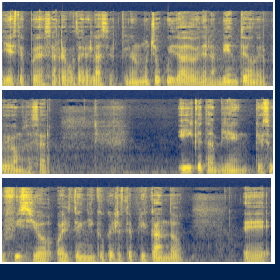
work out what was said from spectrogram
y este puede hacer rebotar el láser. Tener mucho cuidado en el ambiente donde lo podamos hacer y que también que su oficio o el técnico que le esté aplicando eh,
